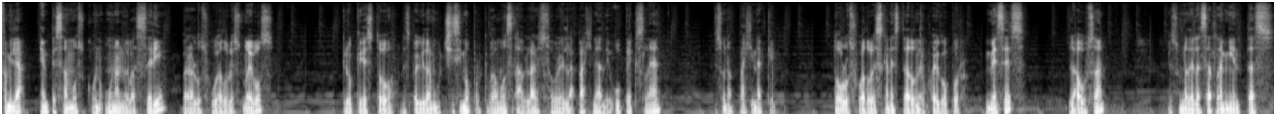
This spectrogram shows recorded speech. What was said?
familia, empezamos con una nueva serie para los jugadores nuevos. Creo que esto les va a ayudar muchísimo porque vamos a hablar sobre la página de UpexLand. Es una página que todos los jugadores que han estado en el juego por meses la usan. Es una de las herramientas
